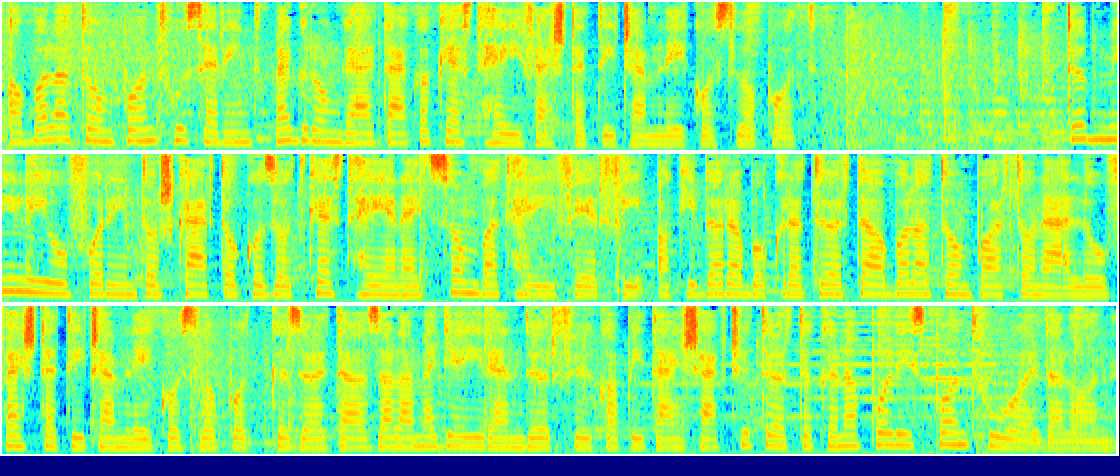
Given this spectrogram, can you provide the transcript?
A Balaton.hu szerint megrongálták a keszthelyi festetics emlékoszlopot több millió forintos kárt okozott helyen egy szombathelyi férfi, aki darabokra törte a Balatonparton álló festetics emlékoszlopot, közölte az Ala megyei rendőrfőkapitányság csütörtökön a polisz.hu oldalon.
